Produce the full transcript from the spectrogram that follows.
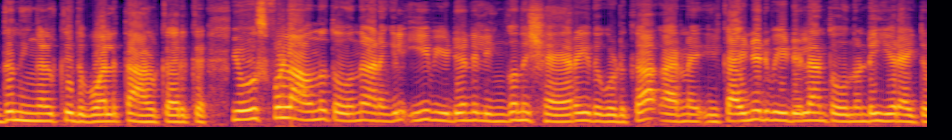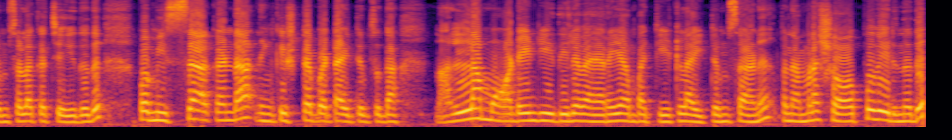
ഇത് നിങ്ങൾക്ക് ഇതുപോലത്തെ ആൾക്കാർക്ക് യൂസ്ഫുൾ ആവുമെന്ന് തോന്നുകയാണെങ്കിൽ ഈ വീഡിയോന്റെ ലിങ്ക് ഒന്ന് ഷെയർ ചെയ്ത് കൊടുക്കുക. കാരണം ഈ കഴിഞ്ഞൊരു വീഡിയോയിലാണ് തോന്നുന്നുണ്ട് ഈ ഒരു ഐറ്റംസുകളൊക്കെ ചെയ്തത്. അപ്പോൾ മിസ്സാക്കേണ്ട നിങ്ങൾക്ക് ഇഷ്ടപ്പെട്ട ഐറ്റംസ് ഇതാ. നല്ല മോഡേൺ രീതിയിൽ വെയർ ചെയ്യാൻ പറ്റിയിട്ടുള്ള ഐറ്റംസ് ആണ്. അപ്പോൾ നമ്മളെ ഷോപ്പ് വരുന്നത്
